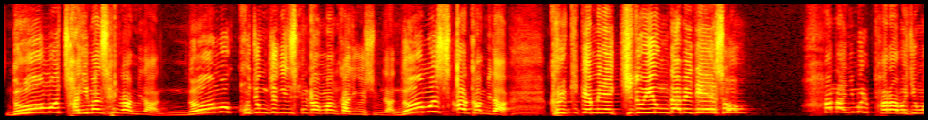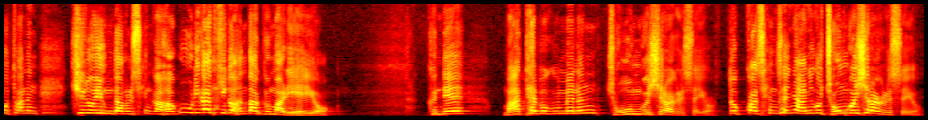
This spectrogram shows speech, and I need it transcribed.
너무 자기만 생각합니다. 너무 고정적인 생각만 가지고 있습니다. 너무 사악합니다. 그렇기 때문에 기도의 응답에 대해서 하나님을 바라보지 못하는 기도의 응답을 생각하고 우리가 기도한다 그 말이에요. 근데 마태복음에는 좋은 것이라 그랬어요. 떡과 생선이 아니고 좋은 것이라 그랬어요.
